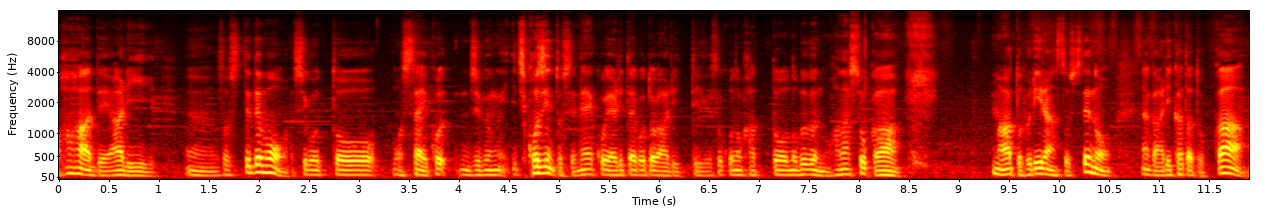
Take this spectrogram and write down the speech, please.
母であり、うん、そしてでも仕事もしたい自分一個人としてねこうやりたいことがありっていうそこの葛藤の部分の話とか、まあ、あとフリーランスとしてのなんかあり方とか、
